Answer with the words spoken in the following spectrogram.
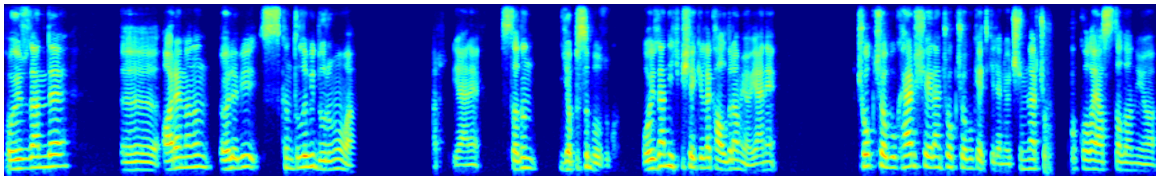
O yüzden de e, arenanın öyle bir sıkıntılı bir durumu var. Yani stadın yapısı bozuk. O yüzden de hiçbir şekilde kaldıramıyor. Yani çok çabuk her şeyden çok çabuk etkileniyor. Çimler çok, çok kolay hastalanıyor.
